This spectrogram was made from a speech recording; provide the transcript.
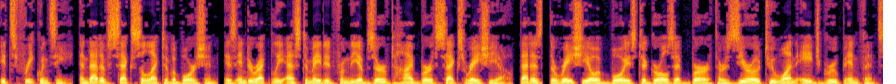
Its frequency, and that of sex-selective abortion, is indirectly estimated from the observed high birth-sex ratio, that is, the ratio of boys to girls at birth or 0 to 1 age group infants,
